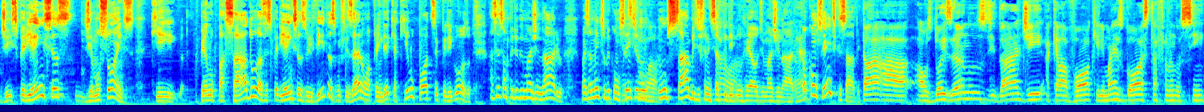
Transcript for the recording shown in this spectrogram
de experiências, de emoções, que pelo passado, as experiências vividas me fizeram aprender que aquilo pode ser perigoso. Às vezes é um perigo imaginário, mas a mente subconsciente tá não, não, sabe diferenciar tá perigo lá. real de imaginário. É. É. o consciente que sabe. Tá a- aos dois anos de idade, aquela avó que ele mais gosta falando assim.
